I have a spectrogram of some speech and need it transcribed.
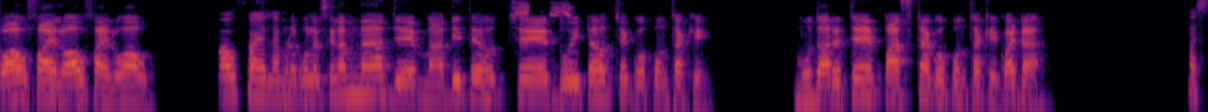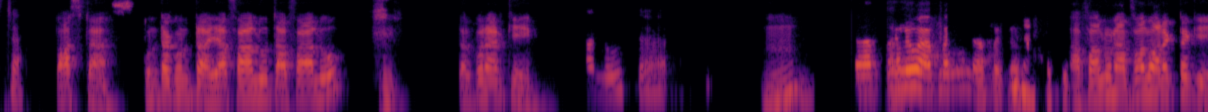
wow file wow file wow. Wow file আমরা বলেছিলাম না যে মাদিতে হচ্ছে দুইটা হচ্ছে গোপন থাকে। মুদারেতে পাঁচটা গোপন থাকে। কয়টা? পাঁচটা। পাঁচটা কোনটা কোনটা? ইয়াফালু তাফালু তারপর আর কি? আলু হুম? আফালু আফালু আরেকটা কি?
